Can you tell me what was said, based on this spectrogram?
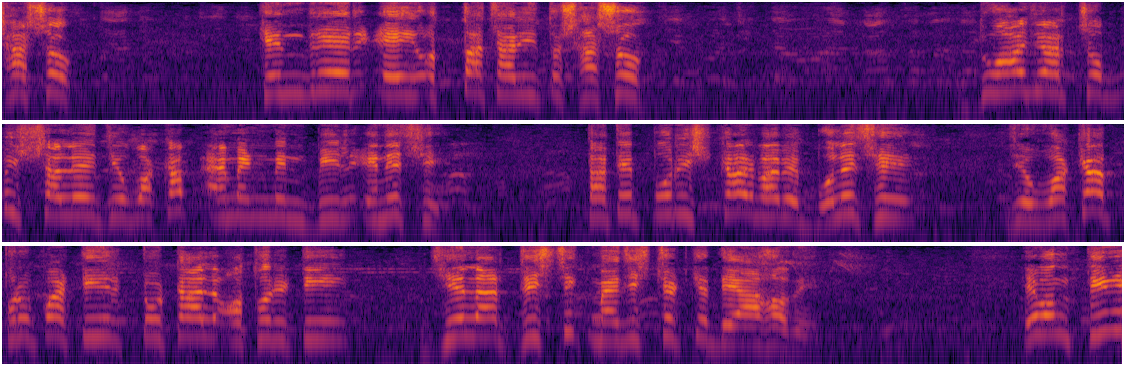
শাসক, কেন্দ্রের এই অত্যাচারিত শাসক দু হাজার চব্বিশ সালে যে ওয়াকাপ অ্যামেন্ডমেন্ট বিল এনেছে, তাতে পরিষ্কারভাবে বলেছে যে ওয়াকাপ প্রপার্টির টোটাল অথরিটি জেলার ডিস্ট্রিক্ট ম্যাজিস্ট্রেটকে দেয়া হবে। এবং তিনি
